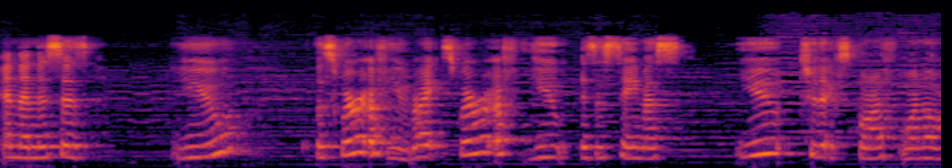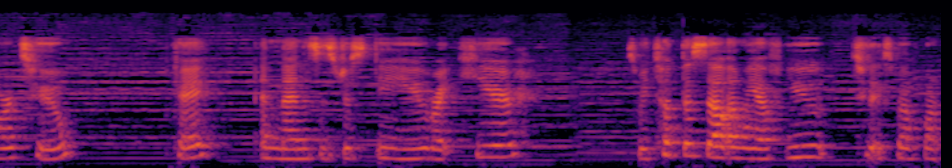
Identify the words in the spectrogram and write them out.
And then this is u, the square root of u, right? Square root of u is the same as u to the exponent of 1 over 2, okay? And then this is just du right here. So we took this out and we have u to the exponent of 1,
